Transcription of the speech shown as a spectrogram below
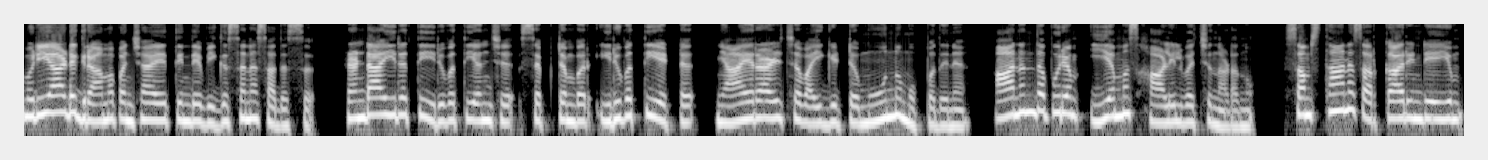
മുരിയാട് ഗ്രാമപഞ്ചായത്തിന്റെ വികസന സദസ്സ്. രണ്ടായിരത്തി ഇരുപത്തിയഞ്ച് സെപ്റ്റംബർ ഇരുപത്തിയെട്ട് ഞായറാഴ്ച വൈകിട്ട് മൂന്ന് മുപ്പതിന് ആനന്ദപുരം ഇ എം എസ് ഹാളിൽ വച്ച് നടന്നു. സംസ്ഥാന സർക്കാരിന്റെയും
